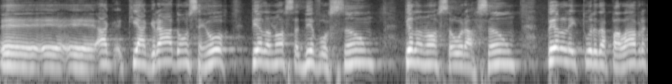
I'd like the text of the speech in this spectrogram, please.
é, é, é, que agradam ao Senhor pela nossa devoção, pela nossa oração, pela leitura da palavra,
